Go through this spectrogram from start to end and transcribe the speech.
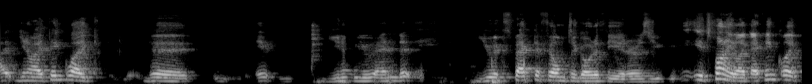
I, you know, I think like the, it, you know, you end, you expect a film to go to theaters. You, it's funny, like I think like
